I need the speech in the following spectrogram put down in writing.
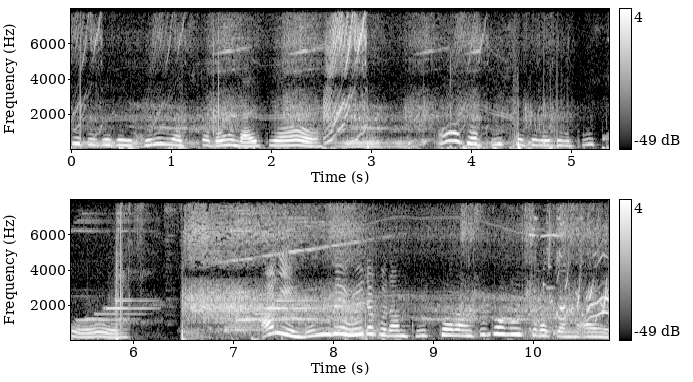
저, 저, 저, 저, 고르기가 진짜 너무 날뛰어. 아, 저 부스터, 저거, 저거, 부스터. 아니, 뭔데, 왜 자꾸 난 부스터랑 슈퍼 부스터밖에 안 나, 아니,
